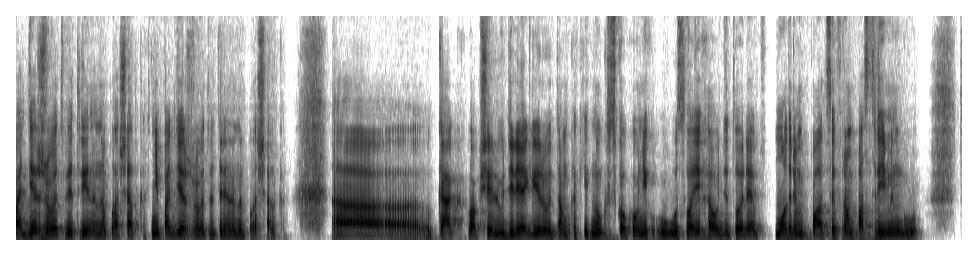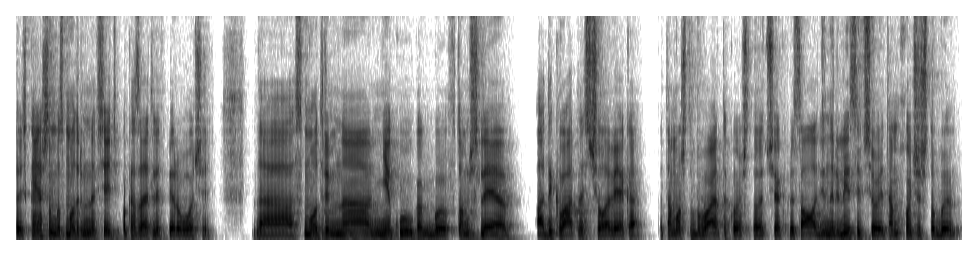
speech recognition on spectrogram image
поддерживают витрины на площадках, не поддерживают витрины на площадках. А, как вообще люди реагируют, там, какие, ну, сколько у них у, у своих аудиторий. Смотрим по цифрам по стримингу. То есть, конечно, мы смотрим на все эти показатели в первую очередь. А, смотрим на некую, как бы, в том числе, адекватность человека. Потому что бывает такое, что человек прислал один релиз, и все, и там хочет, чтобы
